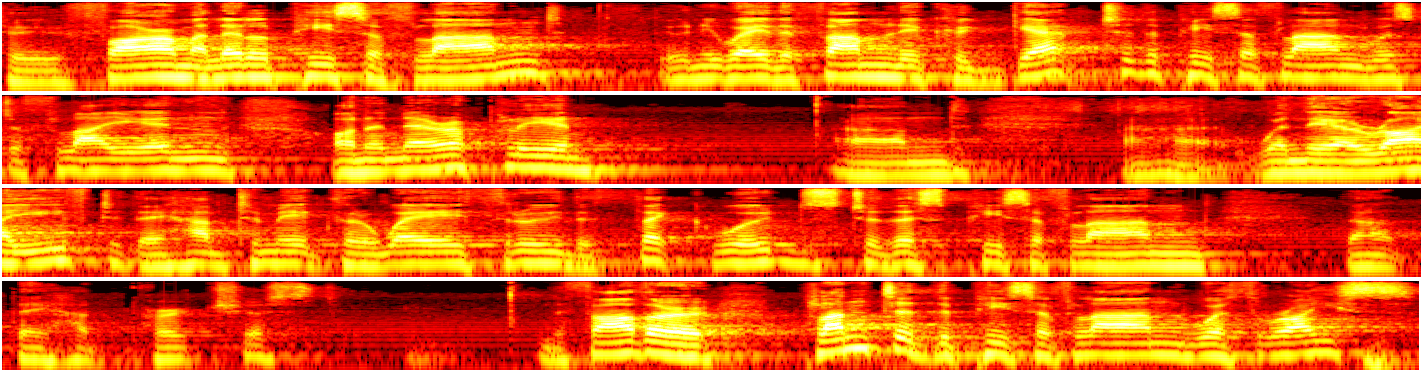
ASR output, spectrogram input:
to farm a little piece of land. The only way the family could get to the piece of land was to fly in on an aeroplane. And uh, when they arrived, they had to make their way through the thick woods to this piece of land that they had purchased. The father planted the piece of land with rice.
